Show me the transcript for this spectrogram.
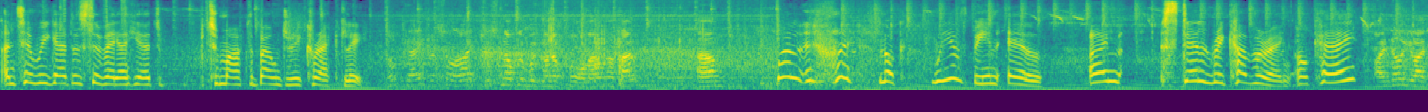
until we get a surveyor here to to mark the boundary correctly. Okay, that's all right. There's nothing we're going to fall out about. Um, Well, look, we have been ill. I'm still recovering, okay? I know you had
